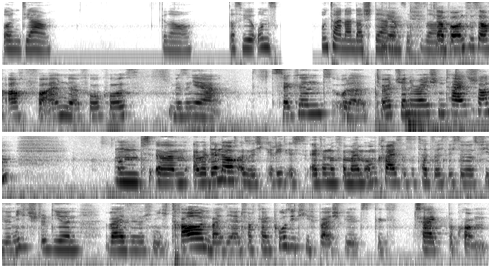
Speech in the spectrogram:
Und ja, genau, dass wir uns untereinander stärken, Ja. sozusagen. Ich glaube, bei uns ist auch, auch vor allem der Fokus, wir sind ja Second oder Third Generation teils schon. Und ähm, aber dennoch, also ich rede ist einfach nur von meinem Umkreis, ist es tatsächlich so, dass viele nicht studieren, weil sie sich nicht trauen, weil sie einfach kein Positivbeispiel gezeigt bekommen.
